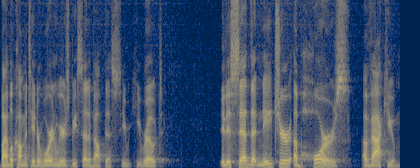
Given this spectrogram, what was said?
Bible commentator Warren Wiersbe said about this. He, he wrote, It is said that nature abhors a vacuum.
